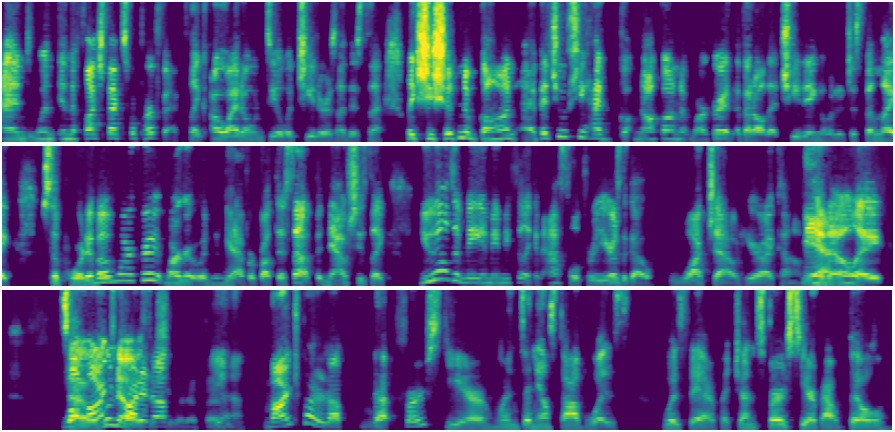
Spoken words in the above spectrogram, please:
And when in the flashbacks were perfect, like, oh, I don't deal with cheaters, I this and that. Like she shouldn't have gone. I bet you if she had go- not gone at Margaret about all that cheating, it would have just been like supportive of Margaret. Margaret would have yeah. never brought this up. But now she's like, you yelled at me and made me feel like an asshole three years ago. Watch out, here I come. Yeah. You know, like so well, Marge who knows brought it up, Yeah. Marge brought it up that first year when Danielle Staub was was there, but Jen's first year about Bill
